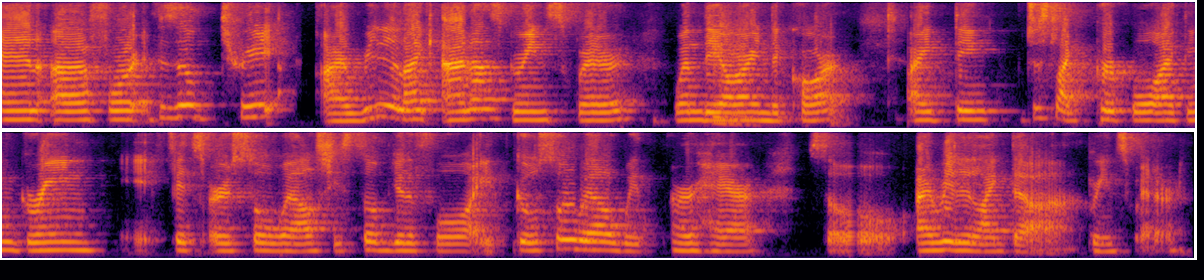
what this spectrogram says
And uh, for episode three, I really like Hanna's green sweater when they Mhm. are in the car. I think just like purple, I think green it fits her so well. She's so beautiful. It goes so well with her hair. So I really like the green sweater.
